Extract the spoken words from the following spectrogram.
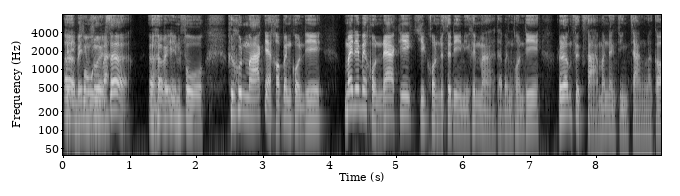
เออเป็นเป็นอินฟลูเอน influencer เซอร์ เออเป็นอินฟลูคือคุณมาร์กเนี่ยเขาเป็นคนที่ไม่ได้เป็นคนแรกที่คิดคนทฤษฎีนี้ขึ้นมา แต่เป็นคนที่เริ่มศึกษามันอย่างจริงจัง แล้วก็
